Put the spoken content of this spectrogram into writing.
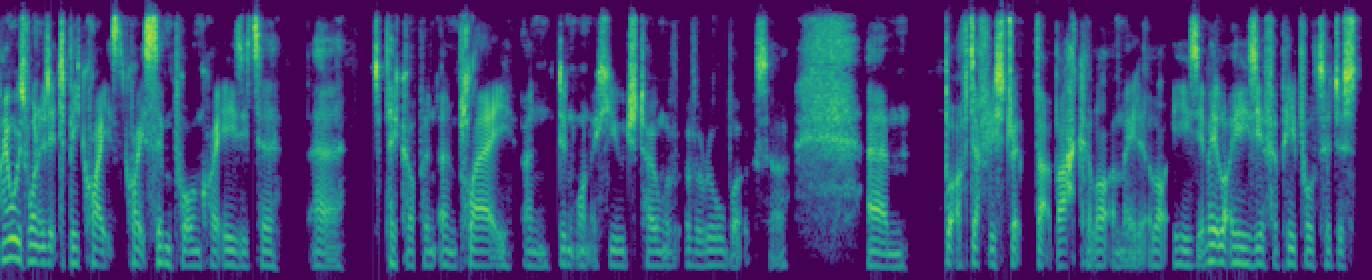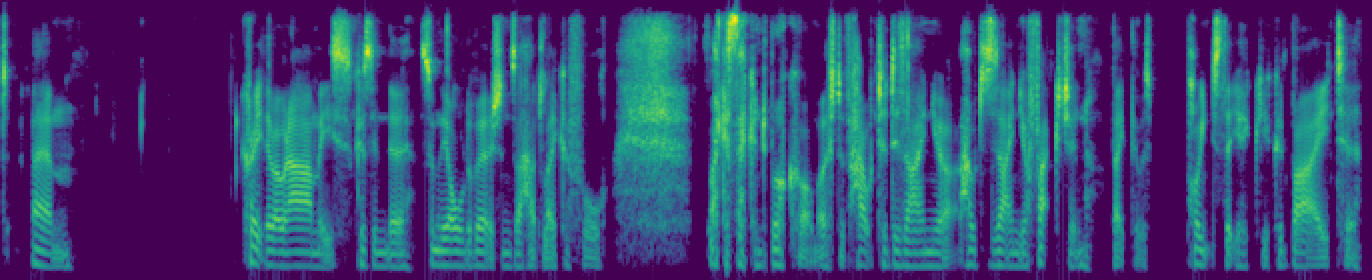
I always wanted it to be quite quite simple and quite easy to uh, to pick up and, and play, and didn't want a huge tome of, of a rule book. So. Um, but I've definitely stripped that back a lot and made it a lot easier. Made it a lot easier for people to just um, create their own armies because in the some of the older versions I had like a full like a second book almost of how to design your how to design your faction. Like there was points that you, you could buy to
